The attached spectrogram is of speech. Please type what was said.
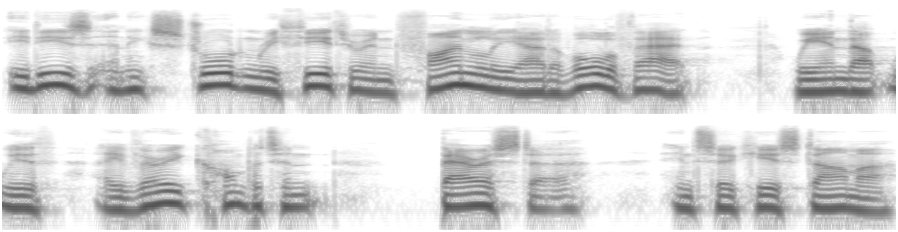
It is an extraordinary theatre, and finally, out of all of that, we end up with a very competent barrister in Sir Keir Starmer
